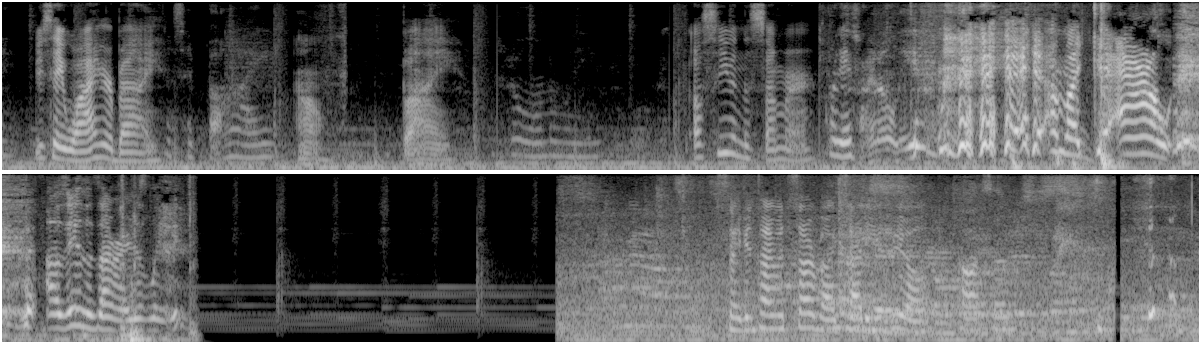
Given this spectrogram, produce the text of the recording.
Bye. You say why or bye? I said bye. Oh, bye. I don't want to leave. I'll see you in the summer. Okay, fine, I'll leave. I'm like, get out! I'll see you in the summer, I just leave. Second time at Starbucks, how do you feel? Awesome.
